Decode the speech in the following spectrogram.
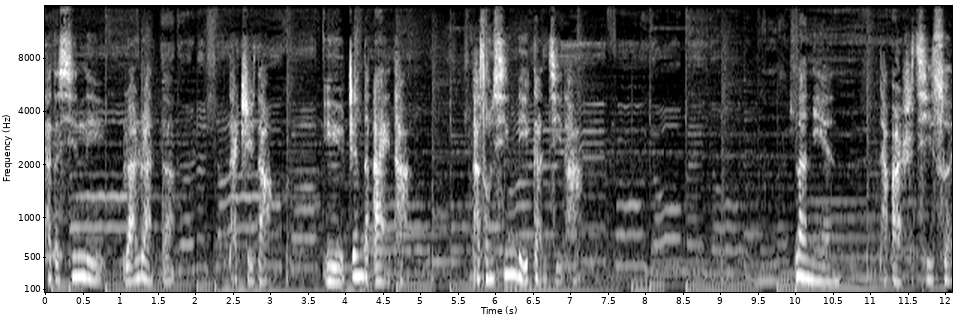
他的心里软软的。他知道，雨真的爱他，他从心里感激他。那年，他二十七岁。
